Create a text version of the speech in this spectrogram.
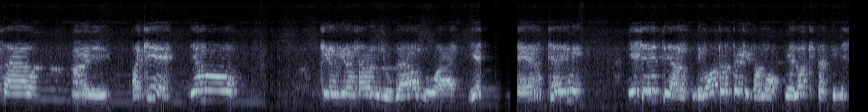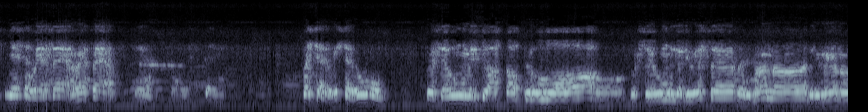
asal. Hai. Oke, dia mau kirim-kirim salam juga buat Yeser. Yeser ini. Yeser itu yang di motor tuh kita mau belok kita tulis Yeser. Weser, weser. Ya, Yeser, Yeser umum. Weser umum itu astagfirullah. Weser umum jadi weser dari mana? Dari mana?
